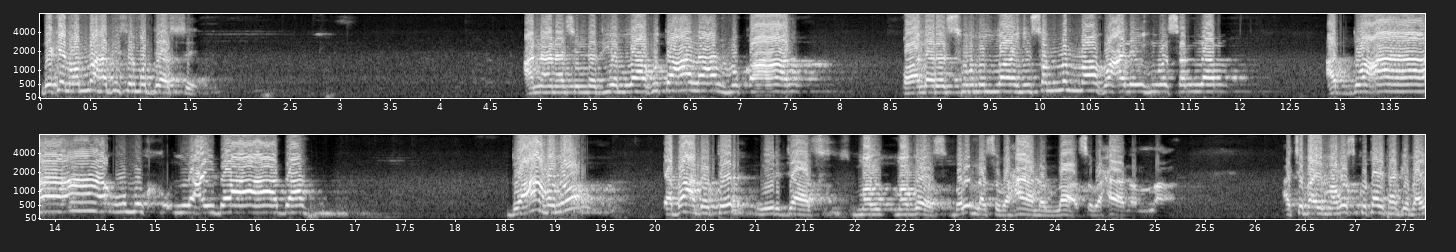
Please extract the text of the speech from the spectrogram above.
দেখেন অন্য হাদিসের মধ্যে আসছে عن انس رضي الله تعالى عنه قال قال رسول الله صلى الله عليه وسلم الدعاء مخ العباده দোয়া হলো ইবাদতের নির্যাস ম- মগজ বলুন না সুবহানাল্লাহ সুবহানাল্লাহ আচ্ছা ভাই মগজ কোথায় থাকে ভাই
